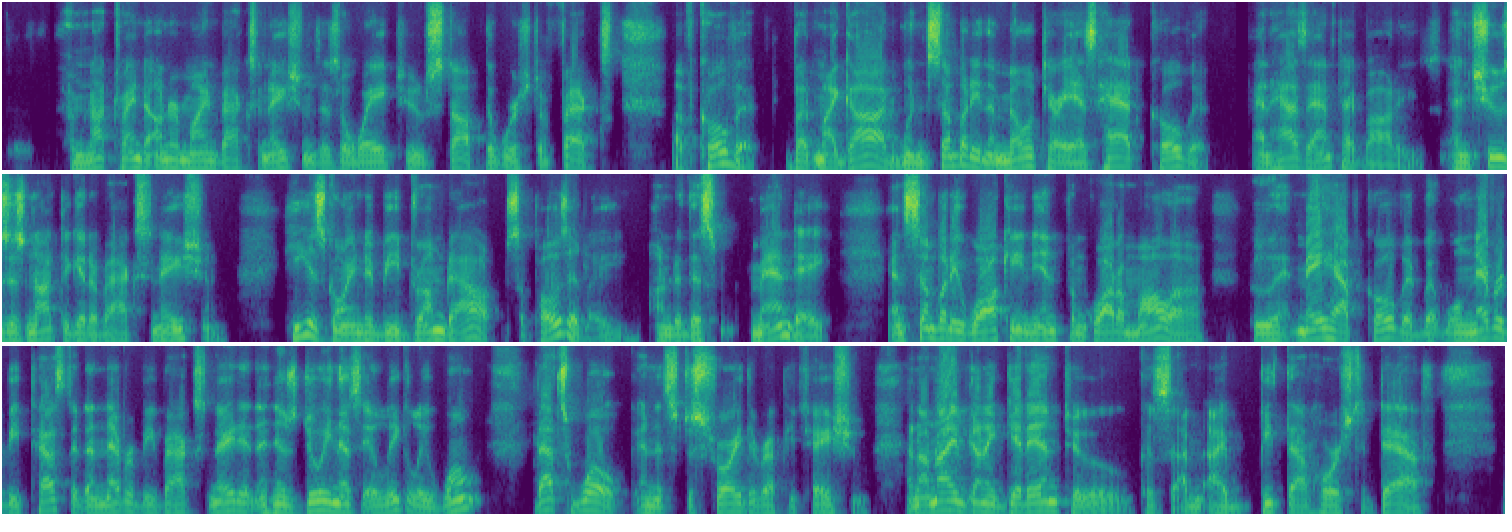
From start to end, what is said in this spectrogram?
I'm not trying to undermine vaccinations as a way to stop the worst effects of COVID. But my God, when somebody in the military has had COVID and has antibodies and chooses not to get a vaccination, he is going to be drummed out, supposedly, under this mandate. And somebody walking in from Guatemala who may have COVID but will never be tested and never be vaccinated and who's doing this illegally won't, that's woke and it's destroyed the reputation. And I'm not even going to get into because I beat that horse to death,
